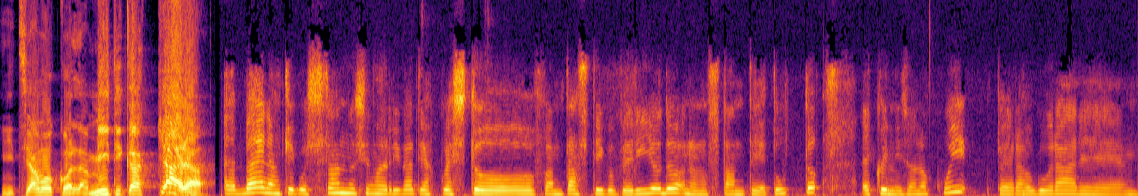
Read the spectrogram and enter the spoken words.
Iniziamo con la mitica Chiara. Ebbene, anche quest'anno siamo arrivati a questo fantastico periodo, nonostante tutto, e quindi sono qui per augurare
